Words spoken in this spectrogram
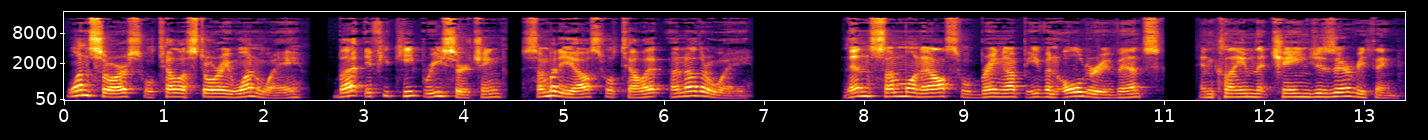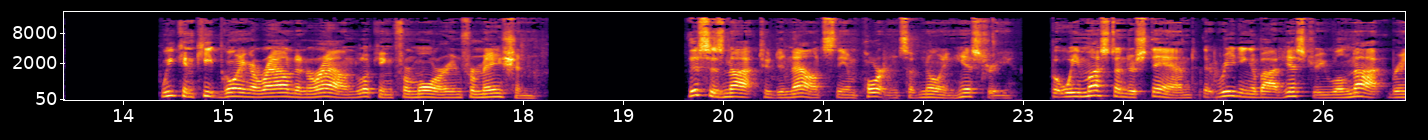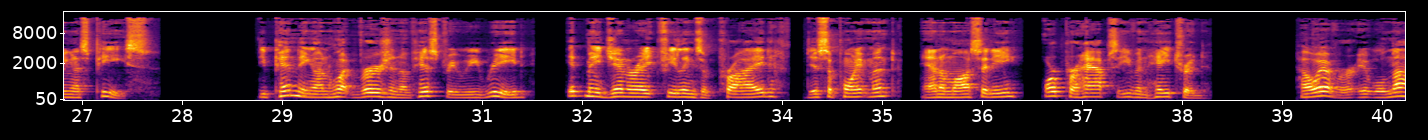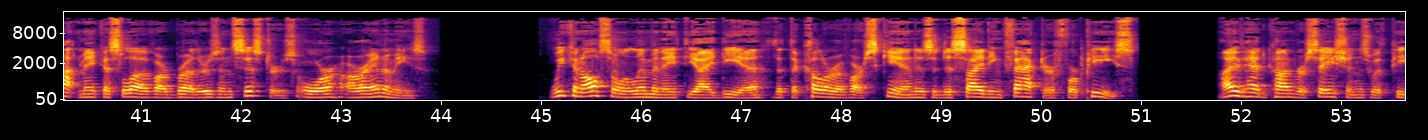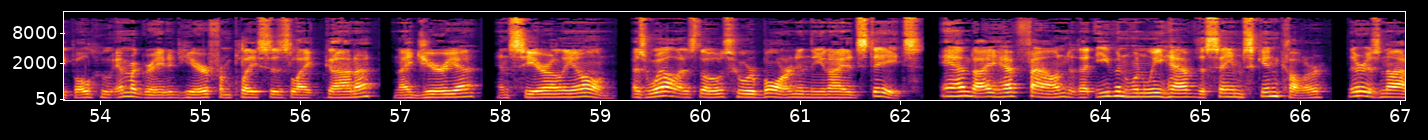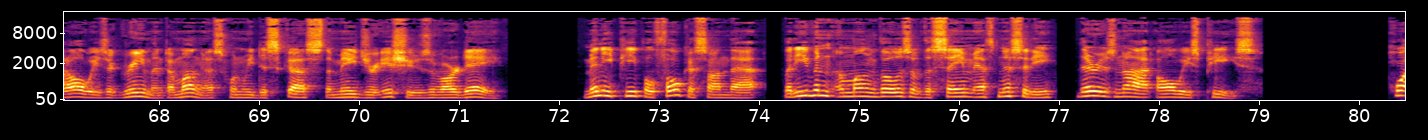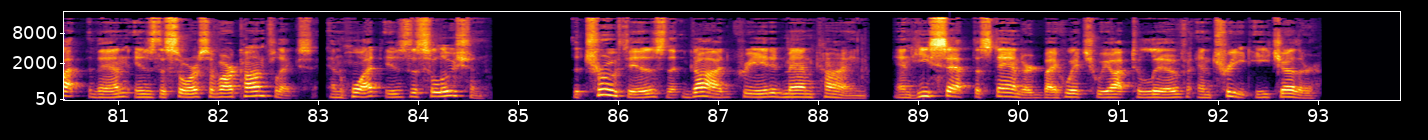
One source will tell a story one way, but if you keep researching, somebody else will tell it another way. Then someone else will bring up even older events and claim that change is everything. We can keep going around and around looking for more information. This is not to denounce the importance of knowing history, but we must understand that reading about history will not bring us peace. Depending on what version of history we read, it may generate feelings of pride, disappointment, animosity, or perhaps even hatred. However, it will not make us love our brothers and sisters or our enemies. We can also eliminate the idea that the color of our skin is a deciding factor for peace. I've had conversations with people who immigrated here from places like Ghana, Nigeria, and Sierra Leone, as well as those who were born in the United States. And I have found that even when we have the same skin color, there is not always agreement among us when we discuss the major issues of our day. Many people focus on that, but even among those of the same ethnicity, there is not always peace. What, then, is the source of our conflicts, and what is the solution? The truth is that God created mankind, and He set the standard by which we ought to live and treat each other.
